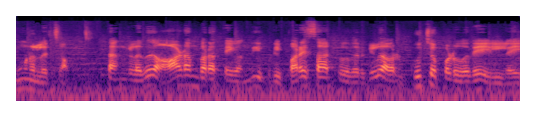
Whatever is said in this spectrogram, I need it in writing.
மூணு லட்சம். தங்களது ஆடம்பரத்தை வந்து இப்படி பறைசாற்றுவதற்கு அவர்கள் கூச்சப்படுவதே இல்லை.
